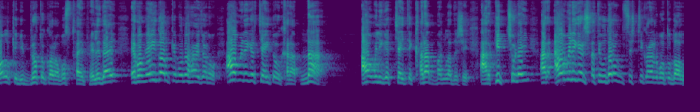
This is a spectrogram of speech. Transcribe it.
দলকে বিব্রতকর অবস্থায় ফেলে দেয় এবং এই দলকে মনে হয় যেন আওয়ামী লীগের চাইতেও খারাপ। না, আওয়ামী লীগের চাইতে খারাপ বাংলাদেশে আর কিচ্ছু নাই, আর আওয়ামী লীগের সাথে উদাহরণ সৃষ্টি করার মতো দল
